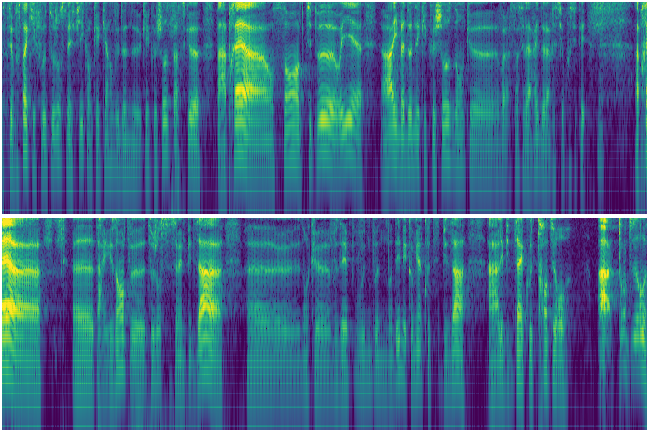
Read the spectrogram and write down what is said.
c'est pour ça qu'il faut toujours se méfier quand quelqu'un vous donne quelque chose parce que bah, après on se sent un petit peu, vous voyez, ah il m'a donné quelque chose donc voilà ça c'est la règle de la réciprocité. Hmm. Après, euh, euh, par exemple, euh, toujours cette même pizza, donc vous avez vous me demandez, mais combien coûte cette pizza? Ah, les pizzas coûtent 30 euros. Ah, 30 euros.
